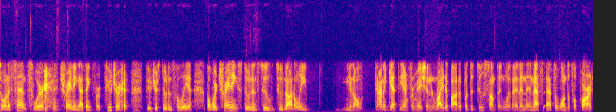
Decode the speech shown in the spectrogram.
So, in a sense, we're training, I think, for future future students for Leah, but we're training students to to not only you know kind of get the information and write about it, but to do something with it, and, and that's that's a wonderful part.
